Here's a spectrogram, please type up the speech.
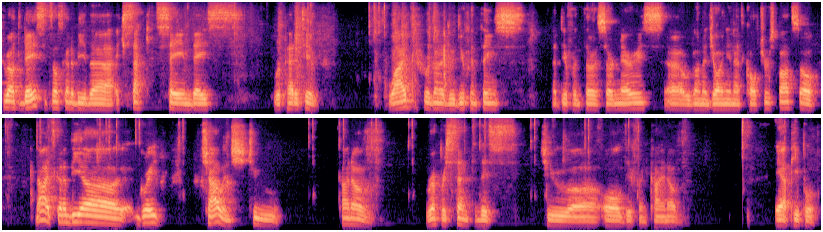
throughout the days. It's not gonna be the exact same days, repetitive vibe. We're gonna do different things at different th- certain areas. Uh, we're gonna join in at culture spots. So no, it's gonna be a great challenge to kind of represent this to uh, all different kind of yeah people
